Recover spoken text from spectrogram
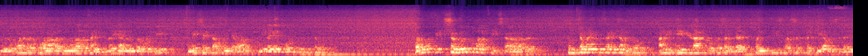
मी लोकांना फोन आला तर मुलाला सांगितलं या नंबरवरती मेसेज टाकून ठेवा. मी लगेच बोलतो तुमच्यावर बरोबर एक शेड्यूल तुम्हाला फिक्स करावं लागेल. तुमच्या माहितीसाठी सांगतो आम्ही दीड लाख लोक सध्या पंचवीस वर्षात कसली औषधाची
